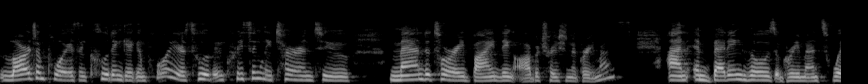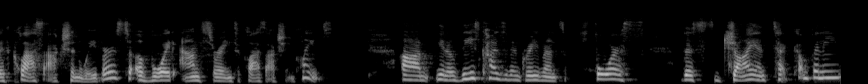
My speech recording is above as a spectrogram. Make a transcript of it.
large employers, including gig employers, who have increasingly turned to mandatory binding arbitration agreements and embedding those agreements with class action waivers to avoid answering to class action claims. Um, you know, these kinds of agreements force this giant tech company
